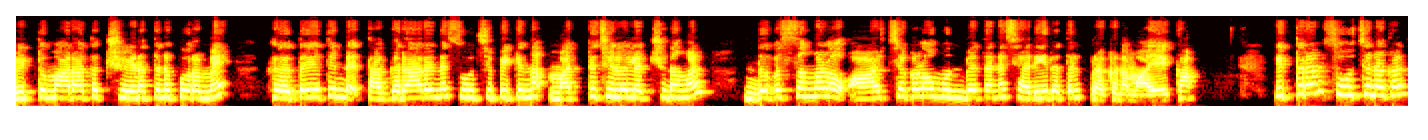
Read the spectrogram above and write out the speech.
വിട്ടുമാറാത്ത ക്ഷീണത്തിന് പുറമെ ഹൃദയത്തിന്റെ തകരാറിനെ സൂചിപ്പിക്കുന്ന മറ്റു ചില ലക്ഷണങ്ങൾ ദിവസങ്ങളോ ആഴ്ചകളോ മുൻപേ തന്നെ ശരീരത്തിൽ പ്രകടമായേക്കാം. ഇത്തരം സൂചനകൾ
